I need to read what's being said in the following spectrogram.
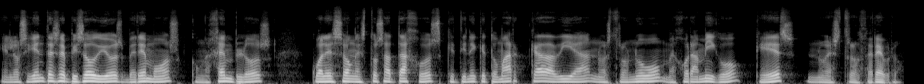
En los siguientes episodios veremos, con ejemplos, cuáles son estos atajos que tiene que tomar cada día nuestro nuevo mejor amigo, que es nuestro cerebro.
